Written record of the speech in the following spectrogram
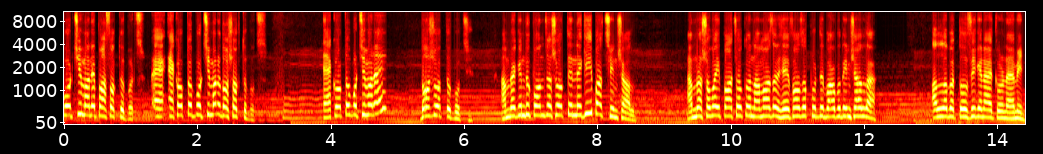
পড়ছি মানে পাঁচ অক্ত পড়ছি। এক অক্ত পড়ছি মানে দশ অক্ত পড়ছি। এক অক্ত পড়ছি মানে দশ অক্ত পড়ছি। আমরা কিন্তু পঞ্চাশ অক্তের নেকেই পাচ্ছি ইনশাল আমরা সবাই পাঁচ অক্ত নামাজের হেফাজত করতে পারব ইনশাল্লাহ আল্লাহ বা তৌফিকে নায়ত করুন, আমিন।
